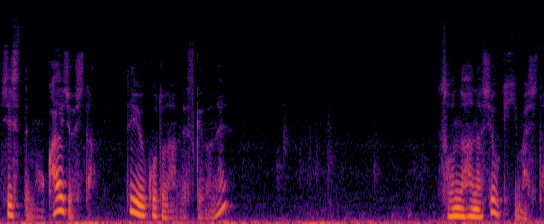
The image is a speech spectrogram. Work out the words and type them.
システムを解除したっていうことなんですけどねそんな話を聞きました。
